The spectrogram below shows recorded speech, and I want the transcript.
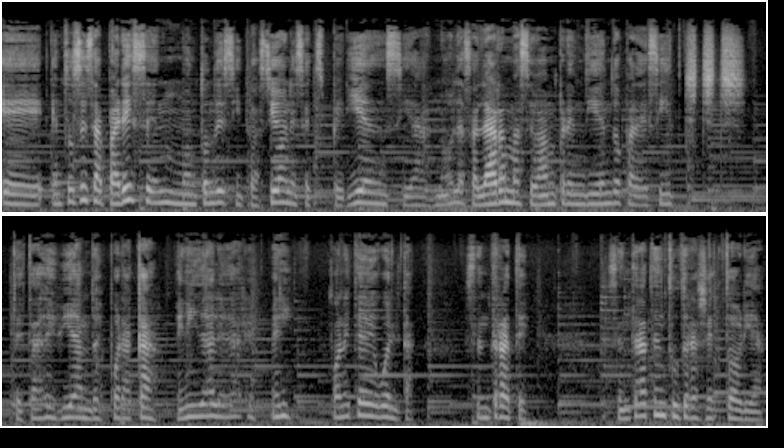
Eh, entonces aparecen un montón de situaciones, experiencias, ¿no? Las alarmas se van prendiendo para decir, te estás desviando, es por acá, vení, dale, dale, vení, ponete de vuelta, centrate, centrate en tu trayectoria,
